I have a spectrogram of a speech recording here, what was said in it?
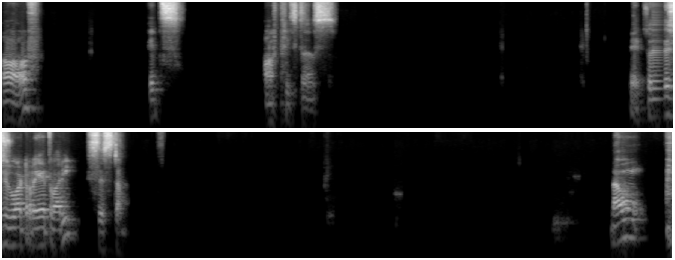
Of its officers. Okay, so this is what Rayatwari system. Now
